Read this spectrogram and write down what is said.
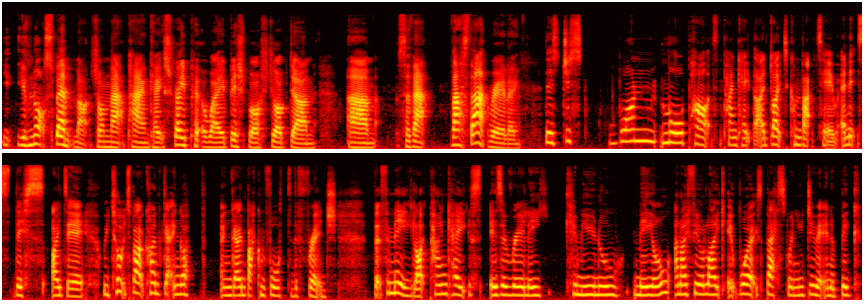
you, you've not spent much on that pancake. Scrape it away, bish bosh, job done. Um, so that that's that really. there's just one more part to the pancake that I'd like to come back to, and it's this idea. We talked about kind of getting up and going back and forth to the fridge, but for me, like pancakes is a really communal meal, and I feel like it works best when you do it in a big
